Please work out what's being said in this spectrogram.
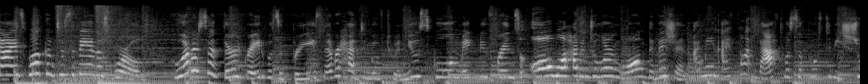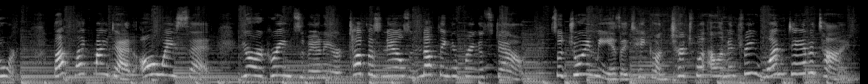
guys, welcome to Savannah's World. Whoever said third grade was a breeze never had to move to a new school, make new friends, all while having to learn long division. I mean, I thought math was supposed to be short. But like my dad always said, you're a green Savannah, you're tough as nails, and nothing can bring us down. So join me as I take on Churchwell Elementary one day at a time.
